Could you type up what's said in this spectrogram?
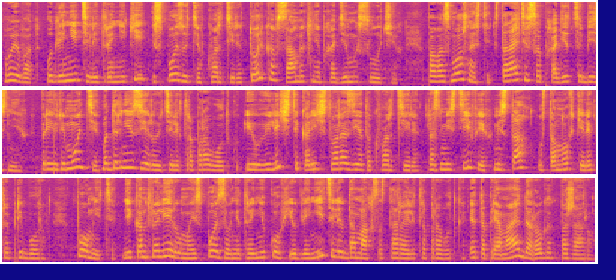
Вывод. Удлинители и тройники используйте в квартире только в самых необходимых случаях. По возможности старайтесь обходиться без них. При ремонте модернизируйте электропроводку и увеличьте количество розеток в квартире, разместив их в местах установки электроприборов. Помните, неконтролируемое использование тройников и удлинителей в домах со старой электропроводкой – это прямая дорога к пожару.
